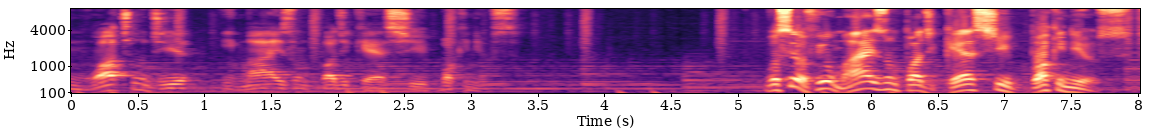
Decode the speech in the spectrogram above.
um ótimo dia em mais um podcast Boc News. Você ouviu mais um podcast Boc News.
